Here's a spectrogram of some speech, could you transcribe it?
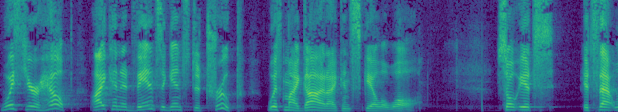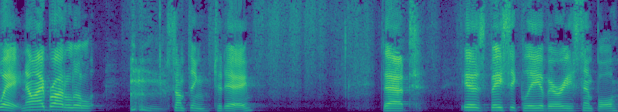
With your help, I can advance against a troop. With my God, I can scale a wall. So it's, it's that way. Now, I brought a little something today that is basically a very simple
